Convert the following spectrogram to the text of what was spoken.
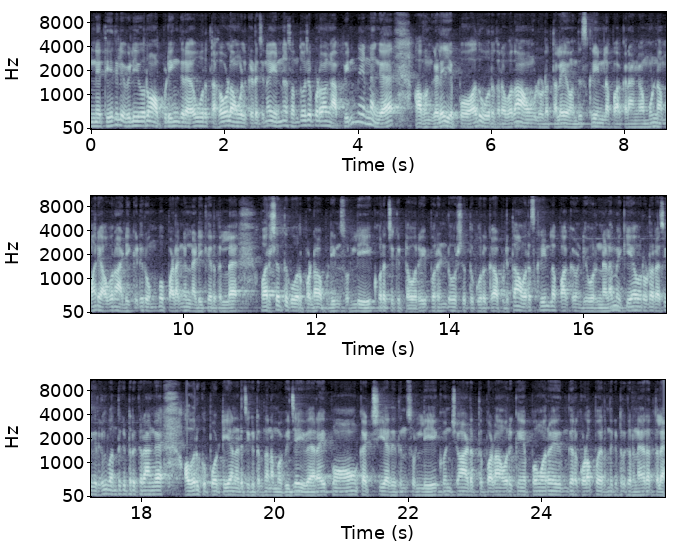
இன்ன தேதியில் வெளிவரும் அப்படிங்கிற ஒரு தகவல் அவங்களுக்கு கிடைச்சுன்னா என்ன சந்தோஷப்படுவாங்க? அப்படின்னு என்னங்க? அவங்களே எப்போவாவது ஒரு தடவை தான் அவங்களோட தலையை வந்து ஸ்க்ரீனில் பார்க்குறாங்க. முன்ன மாதிரி அவரும் அடிக்கடி ரொம்ப படங்கள் நடிக்கிறது இல்லை. வருஷத்துக்கு ஒரு படம் அப்படின்னு சொல்லி குறைச்சிக்கிட்டவர் இப்போ ரெண்டு வருஷத்துக்கு ஒருக்கா அப்படி தான் அவரை ஸ்க்ரீனில் பார்க்க வேண்டிய ஒரு நிலைமைக்கு அவரோட ரசிகர்கள் வந்துக்கிட்டு இருக்கிறாங்க. அவருக்கு போட்டியாக நடிச்சுக்கிட்டு இருந்த நம்ம விஜய் வேற இப்போ கட்சி அது இதுன்னு சொல்லி கொஞ்சம் அடுத்த படம் வரைக்கும் எப்போ வருங்கிற குழப்பம் இருந்துக்கிட்டு இருக்கிற நேரத்தில்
